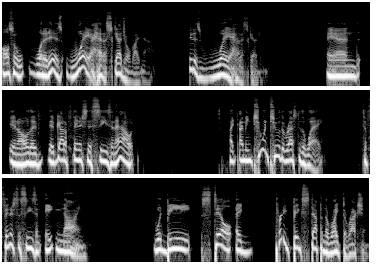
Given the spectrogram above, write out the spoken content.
also what it is way ahead of schedule right now. It is way ahead of schedule. And, you know, they've they've got to finish this season out. I, I mean, two and two the rest of the way to finish the season eight and nine would be still a pretty big step in the right direction.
